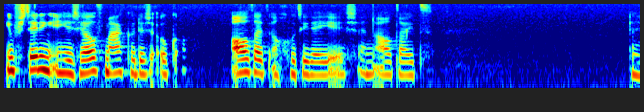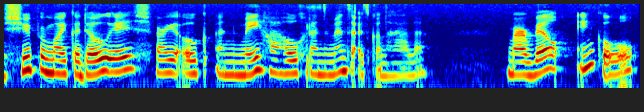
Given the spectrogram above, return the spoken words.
investering in jezelf maken dus ook altijd een goed idee is en altijd een super mooi cadeau is waar je ook een mega hoog rendement uit kan halen. Maar wel enkel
